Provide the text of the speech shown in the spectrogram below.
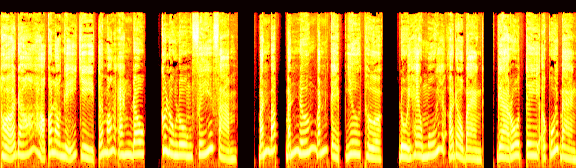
Thuở đó họ có lo nghĩ gì tới món ăn đâu, cứ luôn luôn phí phạm. Bánh bắp, bánh nướng, bánh kẹp dư thừa, đùi heo muối ở đầu bàn, gà roti ở cuối bàn,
